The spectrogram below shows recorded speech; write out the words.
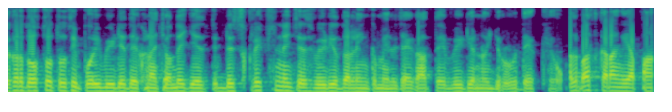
ਜੇਕਰ ਦੋਸਤੋ ਤੁਸੀਂ ਪੂਰੀ ਵੀਡੀਓ ਦੇਖਣਾ ਚਾਹੁੰਦੇ ਜੇ ਤੇ ਡਿਸਕ੍ਰਿਪਸ਼ਨ ਵਿੱਚ ਇਸ ਵੀਡੀਓ ਦਾ ਲਿੰਕ ਮਿਲ ਜਾਏਗਾ ਤੇ ਵੀਡੀਓ ਨੂੰ ਜਰੂਰ ਦੇਖਿਓ। ਗੱਲਬਾਤ ਕਰਾਂਗੇ ਆਪਾਂ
